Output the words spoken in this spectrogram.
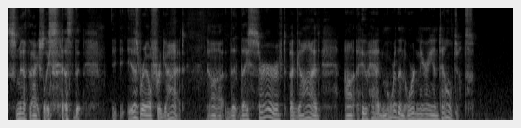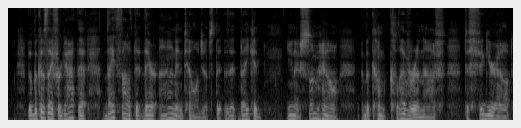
Smith actually says that Israel forgot uh, that they served a God uh, who had more than ordinary intelligence. But because they forgot that, they thought that their own intelligence, that, that they could, you know, somehow become clever enough to figure out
